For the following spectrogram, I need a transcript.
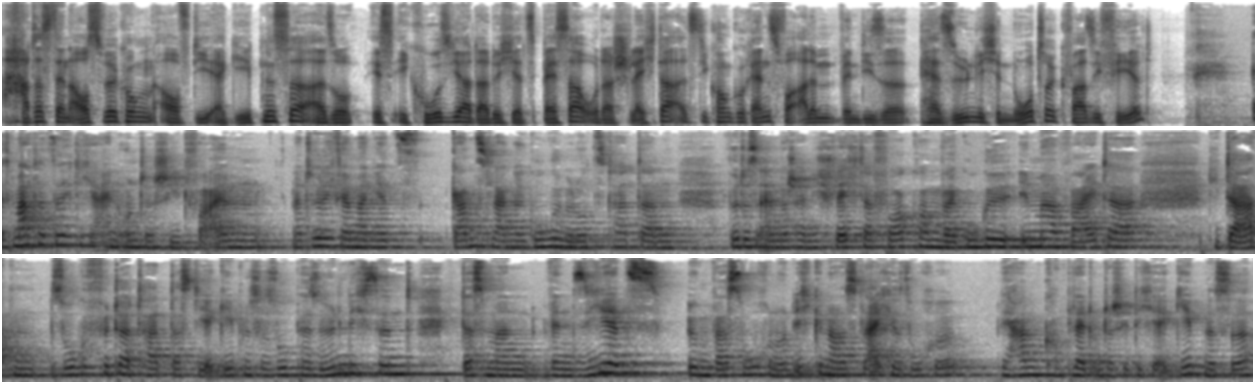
Hat das denn Auswirkungen auf die Ergebnisse? Also ist Ecosia dadurch jetzt besser oder schlechter als die Konkurrenz, vor allem wenn diese persönliche Note quasi fehlt? Es macht tatsächlich einen Unterschied. Vor allem natürlich, wenn man jetzt ganz lange Google benutzt hat, dann wird es einem wahrscheinlich schlechter vorkommen, weil Google immer weiter die Daten so gefüttert hat, dass die Ergebnisse so persönlich sind, dass man, wenn Sie jetzt irgendwas suchen und ich genau das gleiche suche, wir haben komplett unterschiedliche Ergebnisse,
